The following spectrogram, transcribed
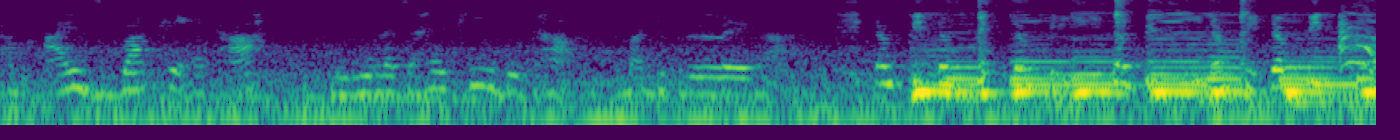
ทำไอซ์บักเก็ตนะคะ หนูมีอะไรจะให้พี่ดูค่ะ มาดูเลยค่ะดัมปิดดัมปิดดัมปิดดัมปิดดัมปิดดัมปิดอ้าว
